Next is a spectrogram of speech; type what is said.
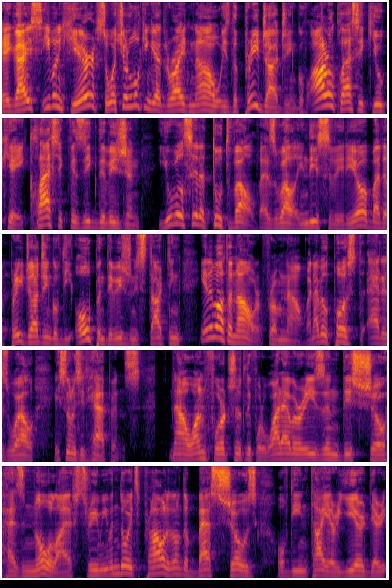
Hey guys, even here, so what you're looking at right now is the prejudging of Arnold Classic UK Classic Physique Division. You will see the 212 as well in this video, but the prejudging of the Open Division is starting in about an hour from now, and I will post that as well as soon as it happens. Now, unfortunately, for whatever reason, this show has no live stream, even though it's probably one of the best shows of the entire year. There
